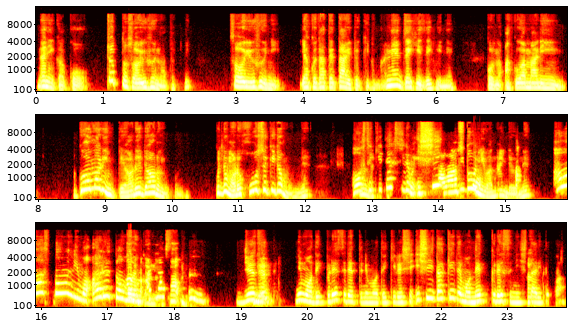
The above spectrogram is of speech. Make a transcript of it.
何かこう、ちょっとそういう風な時、そういう風に役立てたい時にはね、ぜひぜひね、このアクアマリン。アクアマリンってあれであるのかな？これでもあれ宝石だもんね。宝石ですし、でも石パワーストーンにはないんだよね。パワーストーンにもあると思います。あります。あうん。数珠ねにもで、ブレスレットにもできるし、石だけでもネックレスにしたりとか。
